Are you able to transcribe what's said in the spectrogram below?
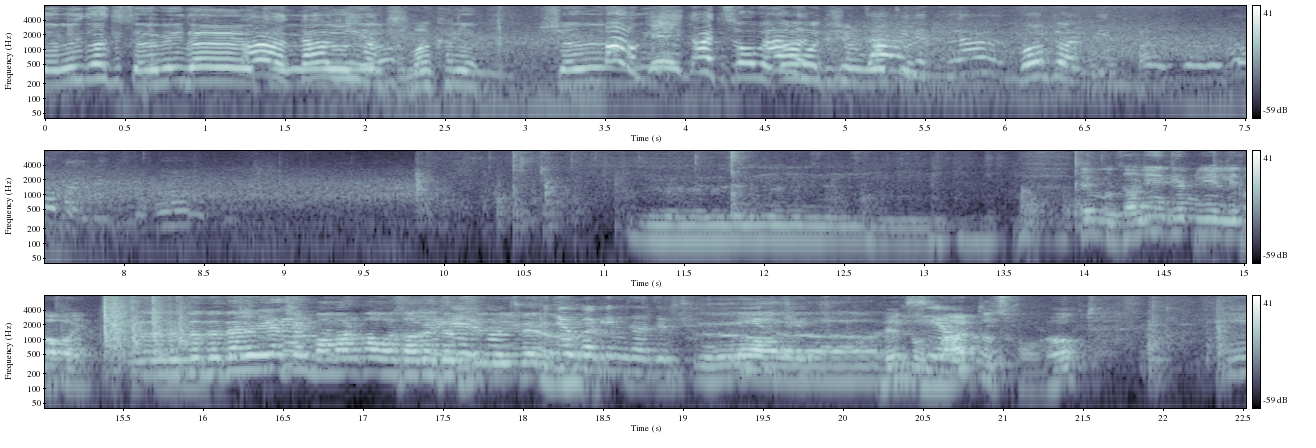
დავიდათ სევიდა აა დავიოთ მანქანა შევი აა კი კაცო გამოდი შენ მოწვე მომდან ემო ძალიან გემრიელი ყავაი ბებია ჩვენ მამარ ყავას აგედებს იმერო ვიდეო გაგინდადებთ. ემო მარტო ცხოვრობთ? ე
